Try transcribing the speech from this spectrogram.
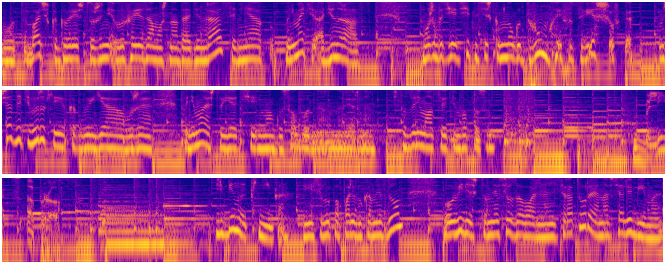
вот. Батюшка говорит, что жене, выходить замуж надо один раз, и меня, понимаете, один раз. Может быть, я действительно слишком много думаю, взвешиваю. Сейчас дети выросли, как бы я уже понимаю, что я не могу свободно, наверное, заниматься этим вопросом. Блиц-опрос. Любимая книга. Если вы попали бы ко мне в дом, вы увидели, что у меня все завалено литературой, и она вся любимая.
